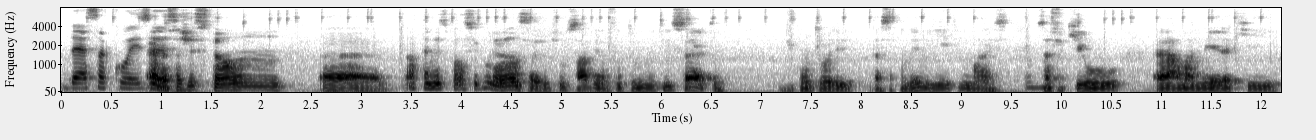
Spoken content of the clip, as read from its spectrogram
Dessa coisa. É, dessa gestão, é, até mesmo pela segurança, a gente não sabe, é um futuro muito incerto de controle dessa pandemia e tudo mais. Uhum. Você acha que o, é, a maneira que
